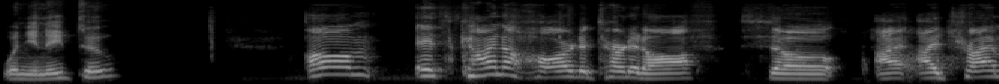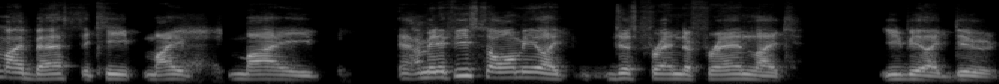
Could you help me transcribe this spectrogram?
when you need to? Um, it's kind of hard to turn it off. So I I try my best to keep my my. I mean, if you saw me like just friend to friend, like you'd be like, dude,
